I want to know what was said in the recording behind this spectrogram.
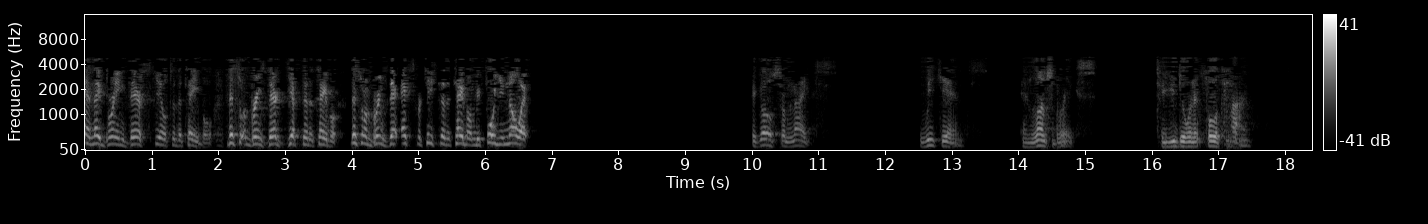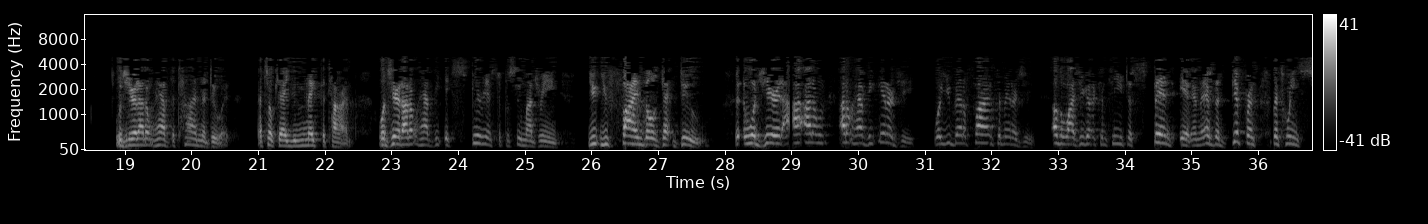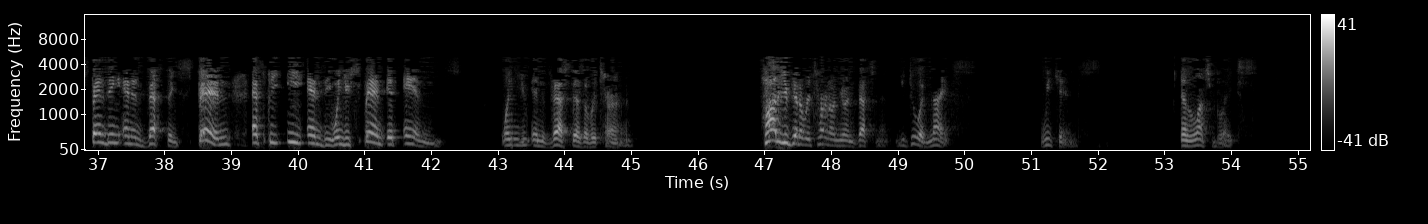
And they bring their skill to the table. This one brings their gift to the table. This one brings their expertise to the table. And before you know it, It goes from nights, weekends, and lunch breaks to you doing it full time. Well, Jared, I don't have the time to do it. That's okay. You make the time. Well, Jared, I don't have the experience to pursue my dream. You, you find those that do. Well, Jared, I, I don't, I don't have the energy. Well, you better find some energy. Otherwise, you're going to continue to spend it. And there's a difference between spending and investing. Spend, S-P-E-N-D. When you spend, it ends. When you invest, there's a return. How do you get a return on your investment? You do it nights, weekends, and lunch breaks.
